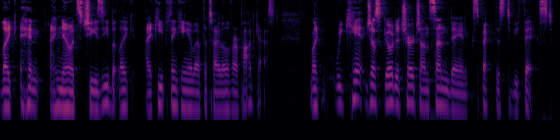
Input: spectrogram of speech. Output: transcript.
like and I know it's cheesy, but like I keep thinking about the title of our podcast. Like we can't just go to church on Sunday and expect this to be fixed.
